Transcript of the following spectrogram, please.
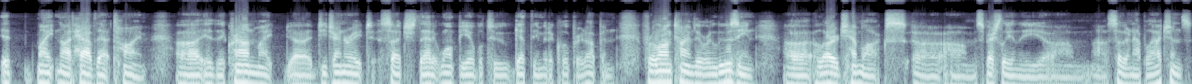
it might not have that time. Uh, the crown might uh, degenerate such that it won't be able to get the imidacloprid up. And for a long time, they were losing uh, large hemlocks, uh, um, especially in the um, uh, southern Appalachians.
